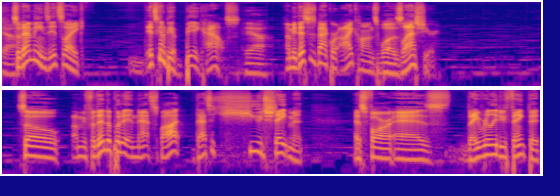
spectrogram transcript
Yeah. So that means it's like it's going to be a big house. Yeah. I mean, this is back where Icons was last year. So, I mean, for them to put it in that spot, that's a huge statement as far as they really do think that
